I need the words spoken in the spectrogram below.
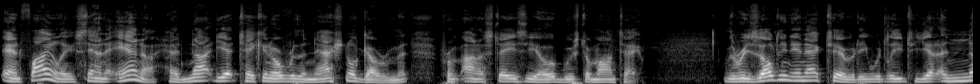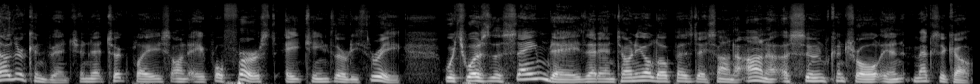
And finally, Santa Anna had not yet taken over the national government from Anastasio Bustamante. The resulting inactivity would lead to yet another convention that took place on April 1, 1833, which was the same day that Antonio Lopez de Santa Anna assumed control in Mexico.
